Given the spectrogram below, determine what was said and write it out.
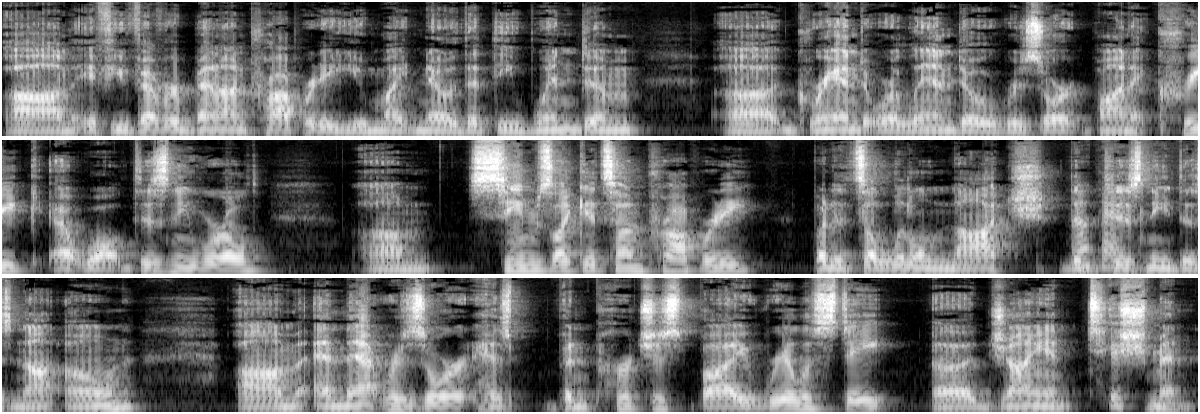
Um, if you've ever been on property, you might know that the Wyndham uh, Grand Orlando Resort Bonnet Creek at Walt Disney World um, seems like it's on property, but it's a little notch that Okay. Disney does not own. Um, and that resort has been purchased by real estate uh, giant Tishman.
